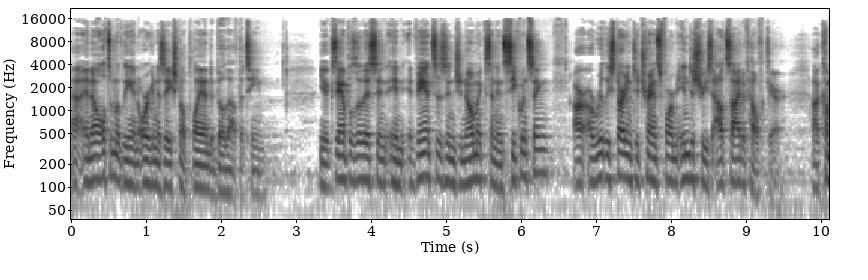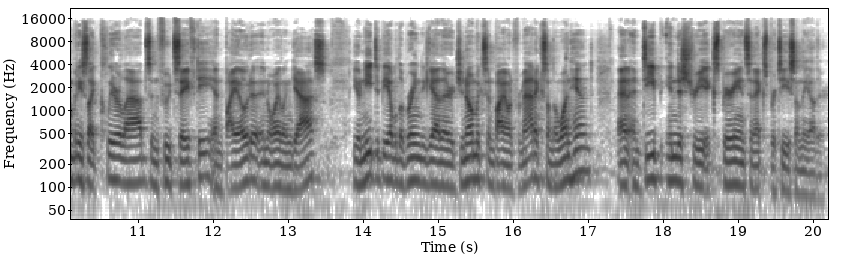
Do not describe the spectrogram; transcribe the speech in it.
uh, and ultimately an organizational plan to build out the team. You know, examples of this in, in, advances in genomics and in sequencing are, are, really starting to transform industries outside of healthcare. Uh, companies like Clear Labs in food safety and Biota in oil and gas you need to be able to bring together genomics and bioinformatics on the one hand and a deep industry experience and expertise on the other.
